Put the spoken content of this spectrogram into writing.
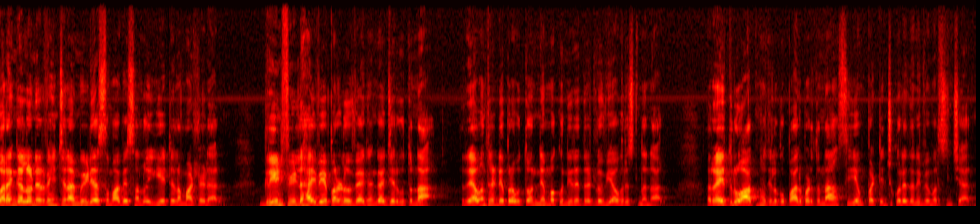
వరంగల్లో నిర్వహించిన మీడియా సమావేశంలో ఈటెల మాట్లాడారు. గ్రీన్ఫీల్డ్ హైవే పనులు వేగంగా జరుగుతున్నా రేవంత్ రెడ్డి ప్రభుత్వం నిమ్మకు నీరెత్తినట్లు వ్యవహరిస్తుందన్నారు. రైతులు ఆత్మహత్యలకు పాల్పడుతున్నా సీఎం పట్టించుకోలేదని విమర్శించారు.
